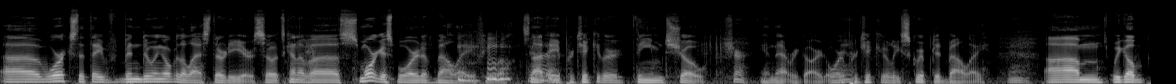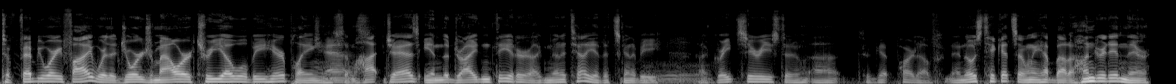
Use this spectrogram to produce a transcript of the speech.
uh, works that they've been doing over the last 30 years. So it's kind of a smorgasbord of ballet, if you will. It's not a particular themed show Sure. in that regard, or a particularly scripted ballet. Um, we go to February 5, where the George Maurer Trio will be here playing Jazz. some hot jazz in the Dryden Theater. I'm going to tell you that's going to be a great series to uh, to get part of. And those tickets, I only have about 100 in there.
